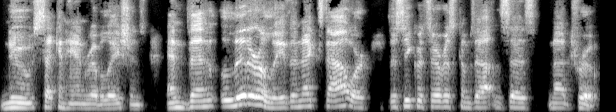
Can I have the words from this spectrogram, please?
new secondhand revelations, and then literally the next hour the Secret Service comes out and says not true.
